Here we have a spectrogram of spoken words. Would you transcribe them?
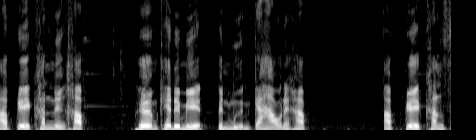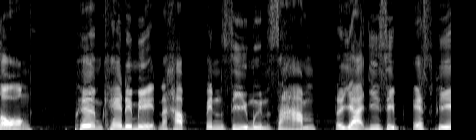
อัปเกรดขั้น1ครับเพิ่มแค่เดเมจเป็น 19,000นะครับ อัปเกรดขั้น 2 เพิ่มแค่เดเมจนะครับ เป็น 43,000ระยะ 20 SPA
